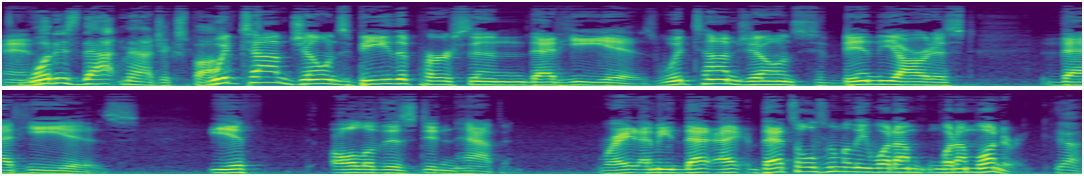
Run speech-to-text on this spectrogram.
and What is that magic spot? Would Tom Jones be the person that he is? Would Tom Jones have been the artist that he is if all of this didn't happen? Right? I mean that I, that's ultimately what I'm what I'm wondering. Yeah.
